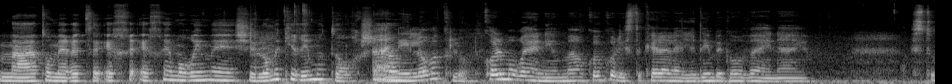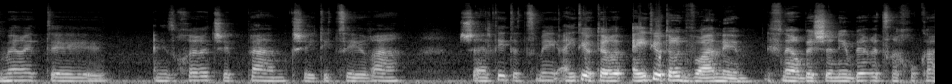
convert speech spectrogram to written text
מה את אומרת, איך, איך מורים אה, שלא מכירים אותו עכשיו? אני לא רק לא, לכל מורה אני אומר, קודם כל להסתכל על הילדים בגובה העיניים. זאת אומרת, אה, אני זוכרת שפעם, כשהייתי צעירה, שאלתי את עצמי, הייתי יותר, הייתי יותר גבוהה מהם לפני הרבה שנים בארץ רחוקה.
